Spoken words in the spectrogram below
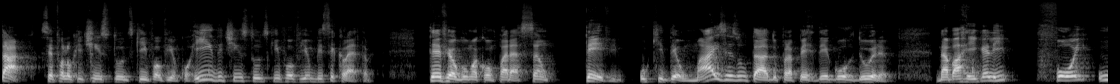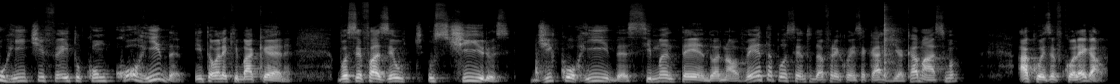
tá, você falou que tinha estudos que envolviam corrida e tinha estudos que envolviam bicicleta. Teve alguma comparação? Teve. O que deu mais resultado para perder gordura na barriga ali foi o HIT feito com corrida. Então olha que bacana. Você fazer os tiros de corrida se mantendo a 90% da frequência cardíaca máxima, a coisa ficou legal.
